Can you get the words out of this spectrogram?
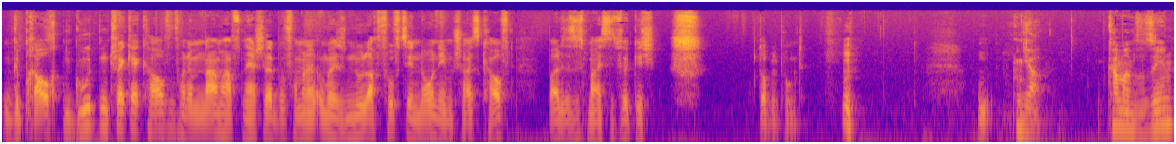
einen gebrauchten guten Tracker kaufen von einem namhaften Hersteller, bevor man dann irgendwelche 0815 No-Name-Scheiß kauft, weil das ist meistens wirklich Doppelpunkt. Hm. Ja, kann man so sehen.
